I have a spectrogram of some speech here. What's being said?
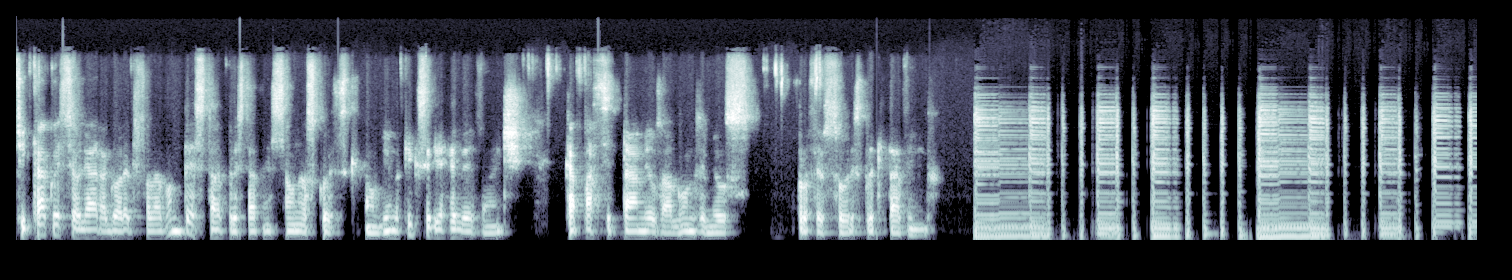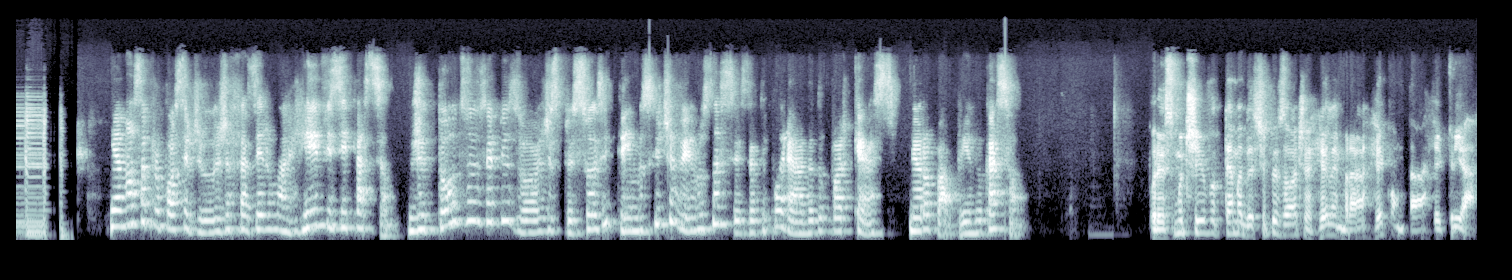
ficar com esse olhar agora de falar, vamos testar, prestar atenção nas coisas que estão vindo, o que, que seria relevante capacitar meus alunos e meus professores para o que está vindo. E a nossa proposta de hoje é fazer uma revisitação de todos os episódios, pessoas e temas que tivemos na sexta temporada do podcast Neuropapo e Educação. Por esse motivo, o tema deste episódio é relembrar, recontar, recriar.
